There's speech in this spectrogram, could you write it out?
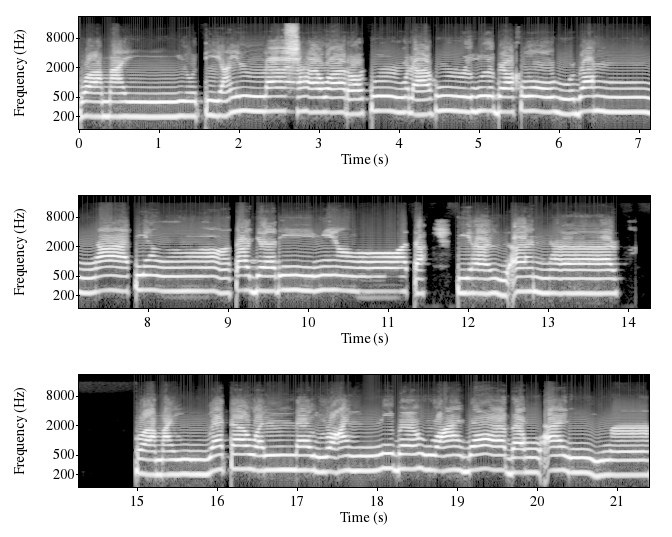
ومن يطع الله ورسوله يدخله جنات تجري من تحتها الأنهار. ومن يتولى يعذبه عذابا أليما.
